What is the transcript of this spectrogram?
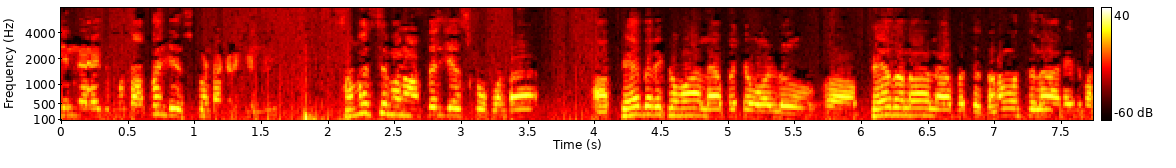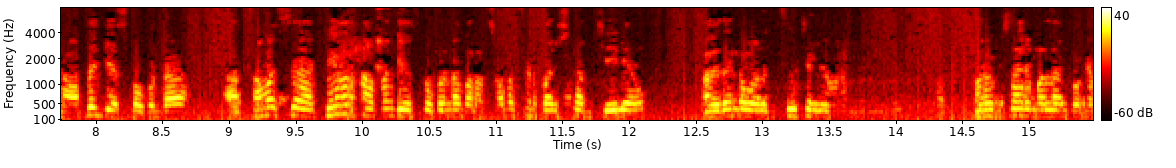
ఏంది అనేది ముందు అర్థం చేసుకోండి అక్కడికి వెళ్ళి. సమస్య మనం అర్థం చేసుకోకుండా ఆ పేదరికమా లేకపోతే వాళ్ళు పేదలా లేకపోతే ధనవంతులా అనేది మనం అర్థం చేసుకోకుండా ఆ సమస్య తీవ్రత అర్థం చేసుకోకుండా మనం సమస్యను పరిష్కారం చేయలేము. ఆ విధంగా వాళ్ళకి సూచనలు ఇవ్వడం మరొకసారి మళ్ళీ ఇంకొక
